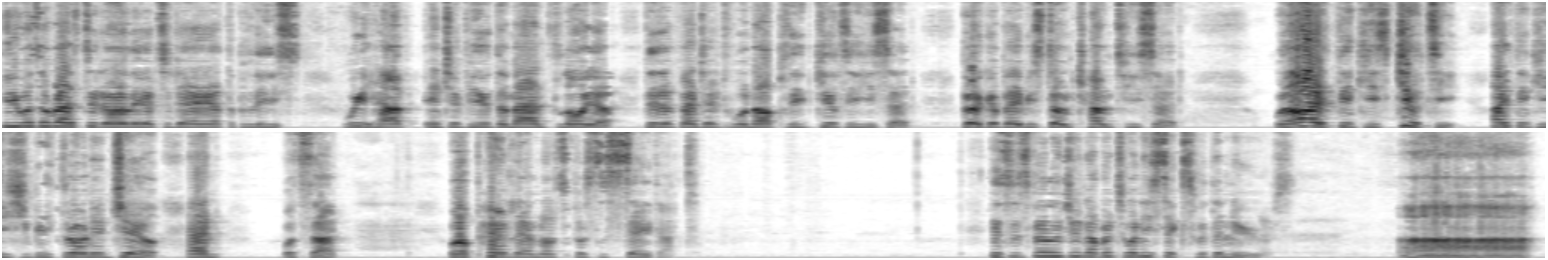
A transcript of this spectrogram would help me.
He was arrested earlier today at the police. We have interviewed the man's lawyer. The defendant will not plead guilty, he said. Burger babies don't count, he said. Well, I think he's guilty. I think he should be thrown in jail. And, what's that? Well, apparently I'm not supposed to say that. This is villager number 26 with the news. Ah!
